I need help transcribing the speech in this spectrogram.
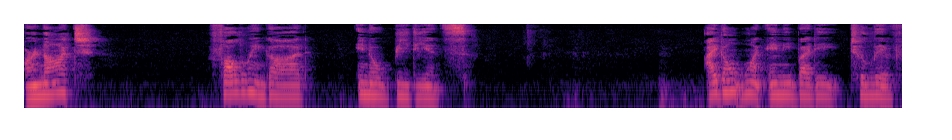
are not following God in obedience. I don't want anybody to live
